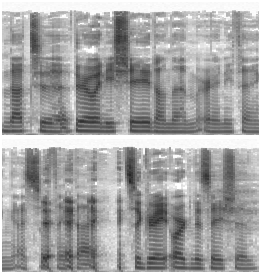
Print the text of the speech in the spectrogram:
not to throw any shade on them or anything, I still think that it's a great organization.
